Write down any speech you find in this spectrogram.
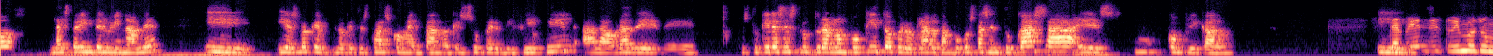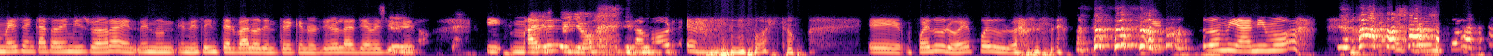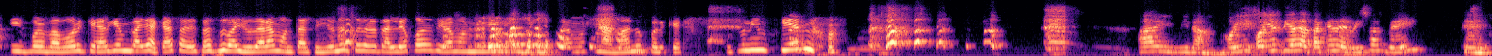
la historia interminable y, y es lo que, lo que tú estabas comentando, que es súper difícil a la hora de, pues tú quieres estructurarlo un poquito, pero claro, tampoco estás en tu casa, es complicado. Y... También estuvimos un mes en casa de mi suegra en, en, ese intervalo de entre que nos dieron las llaves y que no. Y madre, Ahí yo. amor hermoso. Eh, fue duro, ¿eh? Fue duro. Todo mi ánimo y por favor que alguien vaya a casa de esta a ayudar a montar. Si yo no estoy tan lejos, íbamos mil damos una mano porque es un infierno. Ay, mira, hoy, hoy es día de ataque de risas, ¿veis? Eh,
